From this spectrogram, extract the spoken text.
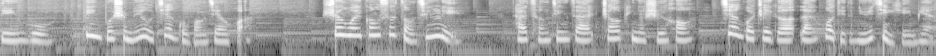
丁武并不是没有见过王建华，身为公司总经理，他曾经在招聘的时候见过这个来卧底的女警一面。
